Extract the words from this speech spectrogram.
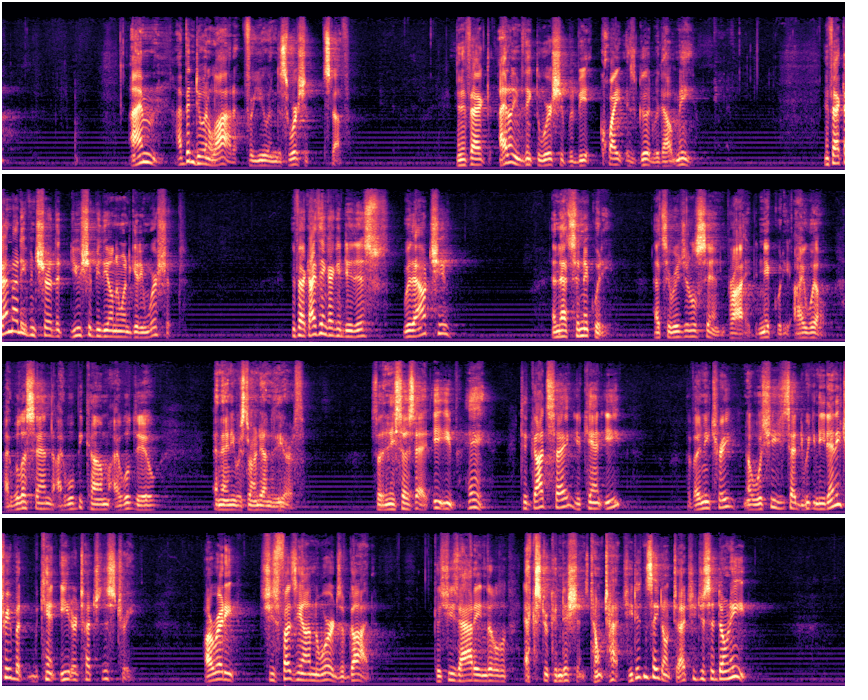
I'm I've been doing a lot for you in this worship stuff." And in fact, I don't even think the worship would be quite as good without me. In fact, I'm not even sure that you should be the only one getting worshiped. In fact, I think I could do this without you. And that's iniquity. That's original sin, pride, iniquity. I will. I will ascend. I will become. I will do. And then he was thrown down to the earth. So then he says to Eve, Hey, did God say you can't eat of any tree? No, well, she said we can eat any tree, but we can't eat or touch this tree. Already, she's fuzzy on the words of God because she's adding little extra conditions. Don't touch. He didn't say don't touch, he just said don't eat.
